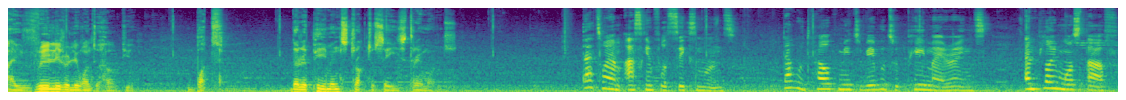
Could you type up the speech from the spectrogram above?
I really, really want to help you, but the repayment structure says three months. That's why I'm asking for six months. That would help me to be able to pay my rent, employ more staff,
